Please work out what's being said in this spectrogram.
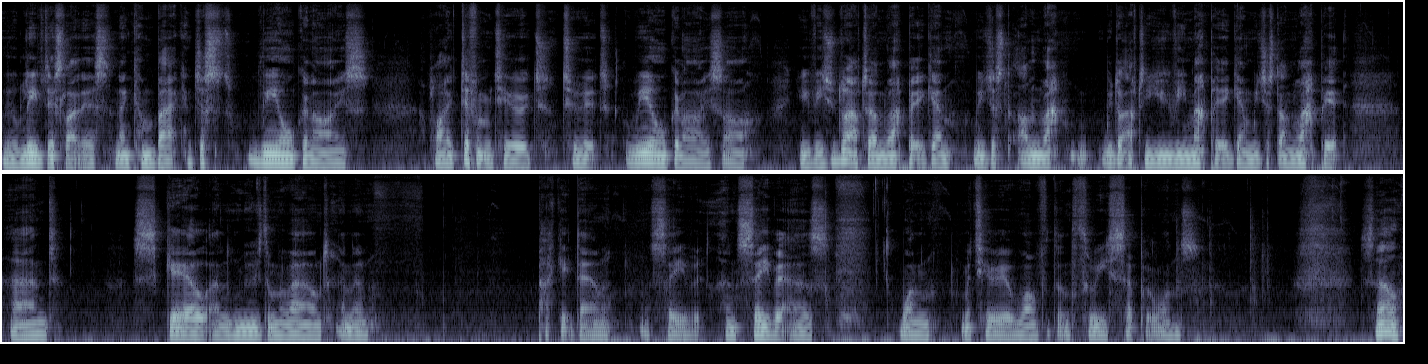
we'll leave this like this and then come back and just reorganize apply different material to it reorganize our UVs we don't have to unwrap it again. We just unwrap we don't have to UV map it again. We just unwrap it and scale and move them around and then pack it down and save it and save it as one material rather than three separate ones. So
